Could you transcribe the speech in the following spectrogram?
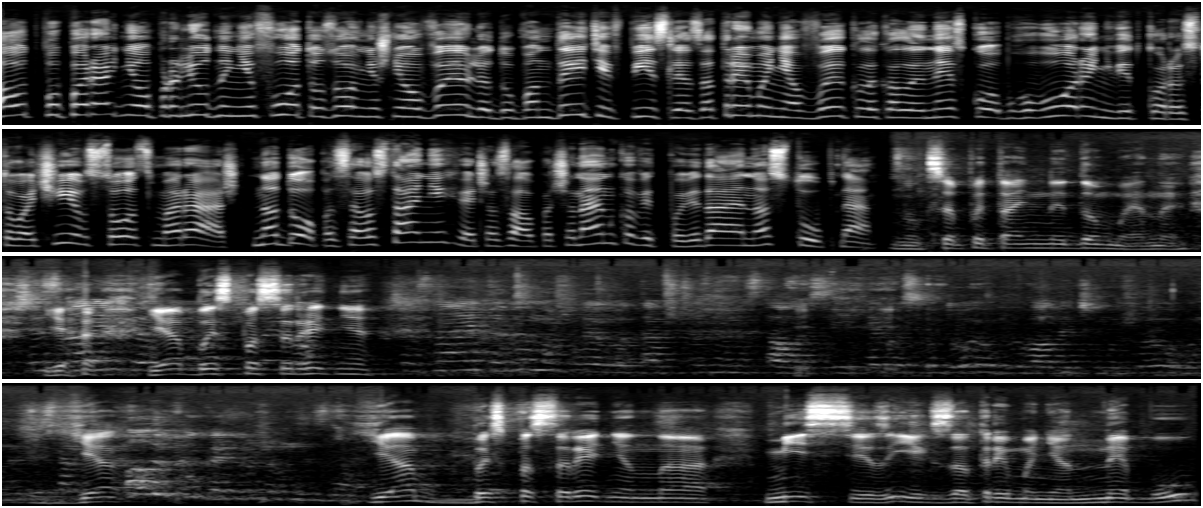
А от попередньо оприлюднені фото зовнішнього вигляду бандитів після затримання викликали низку обговорень від користувачів соцмереж. На дописи останніх В'ячеслав Печененко відповідає наступне. Ну це питань не до мене. Чи Я, знаєте я ви, безпосередньо. Чи знаєте ви, можливо, там, що з ними сталося? Їх якось водою обливали, чи можливо вони Я- по калюжам, не знаю. Я безпосередньо на місці їх затримання не був,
